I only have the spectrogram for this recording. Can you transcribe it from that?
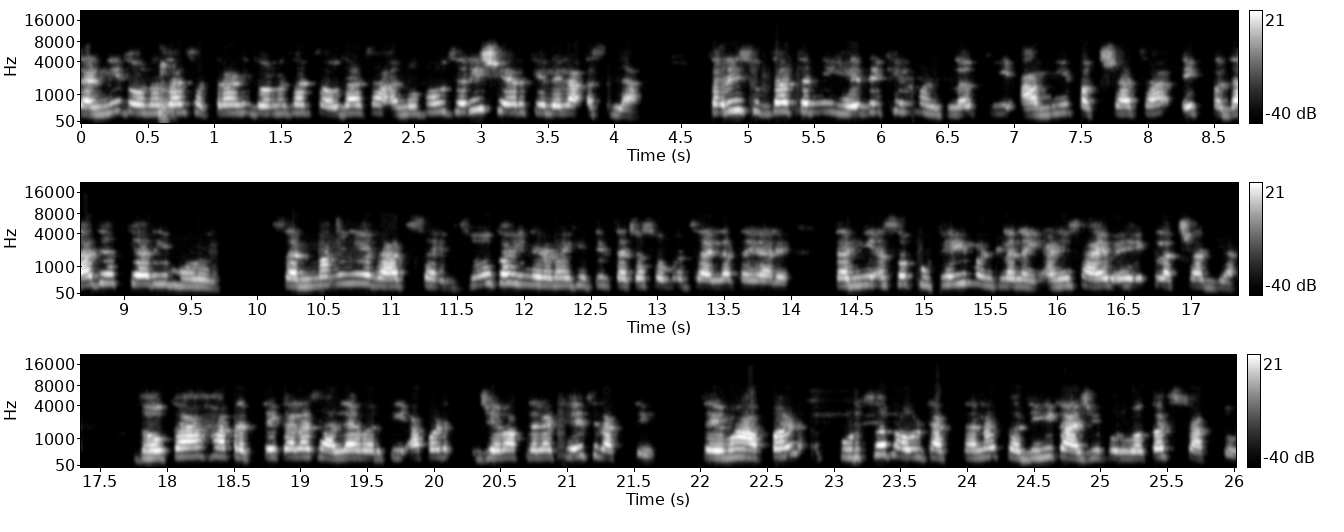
त्यांनी दोन हजार सतरा आणि दोन हजार चौदाचा अनुभव जरी शेअर केलेला असला तरी सुद्धा त्यांनी हे देखील म्हटलं की आम्ही पक्षाचा एक पदाधिकारी म्हणून सन्माननीय राजसाहेब जो काही निर्णय घेतील त्याच्यासोबत जायला तयार आहे. त्यांनी असं कुठेही म्हटलं नाही. आणि साहेब हे एक लक्षात घ्या. धोका हा प्रत्येकाला झाल्यावरती आपण जेव्हा आपल्याला ठेच लागते तेव्हा आपण पुढचं पाऊल टाकताना कधीही काळजीपूर्वकच टाकतो.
